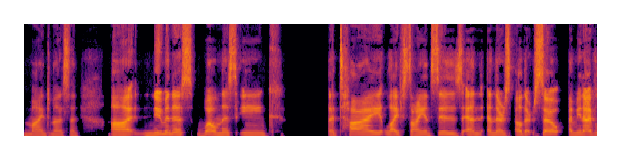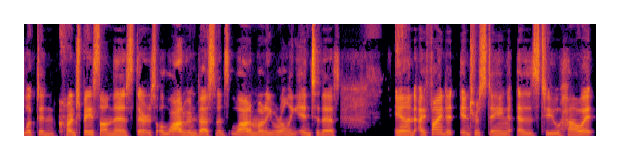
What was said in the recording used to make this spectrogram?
Mind Medicine, uh, Numinous Wellness Inc., Atai Life Sciences, and and there's others. So I mean, I've looked in Crunchbase on this. There's a lot of investments, a lot of money rolling into this, and I find it interesting as to how it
